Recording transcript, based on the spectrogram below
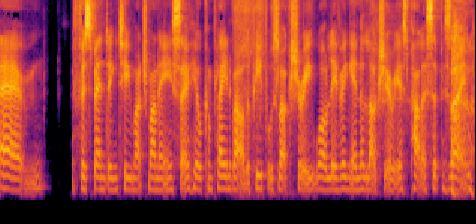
um, for spending too much money. So he'll complain about other people's luxury while living in a luxurious palace of his own.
